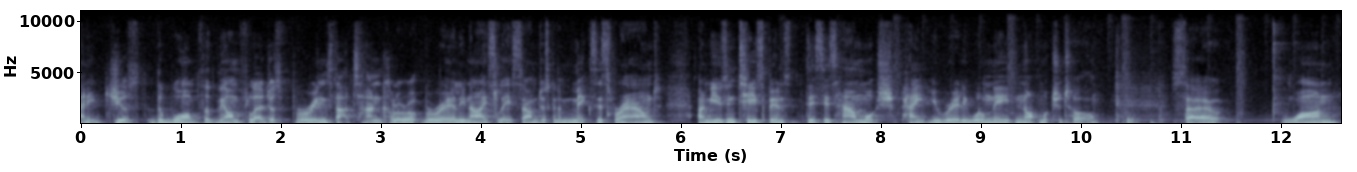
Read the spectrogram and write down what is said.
And it just, the warmth of the Honfleur just brings that tan colour up really nicely. So I'm just gonna mix this around. I'm using teaspoons. This is how much paint you really will need, not much at all. So one,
